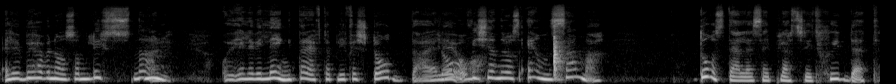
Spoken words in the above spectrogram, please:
eller vi behöver någon som lyssnar och, eller vi längtar efter att bli förstådda eller, Ja. och vi känner oss ensamma då ställer sig plötsligt skyddet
